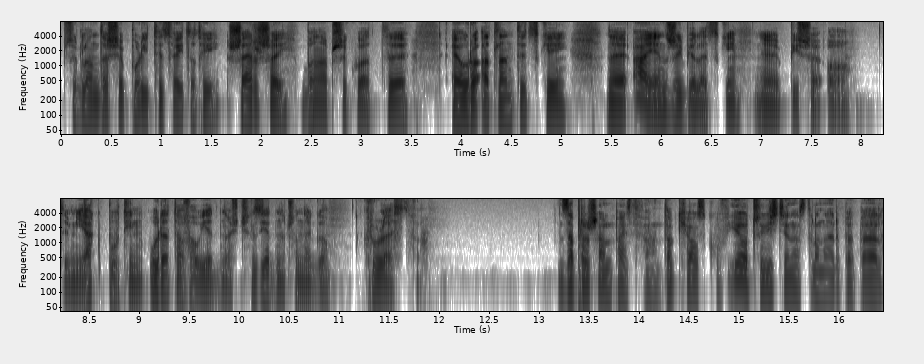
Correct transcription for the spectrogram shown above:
przygląda się polityce i to tej szerszej, bo na przykład e, euroatlantyckiej, e, a Jędrzej Bielecki e, pisze o tym, jak Putin uratował jedność Zjednoczonego Królestwa. Zapraszam Państwa do kiosków i oczywiście na stronę rp.pl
